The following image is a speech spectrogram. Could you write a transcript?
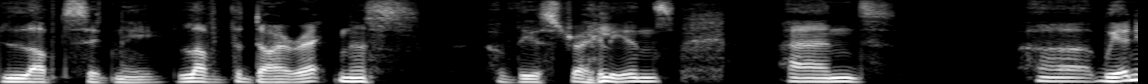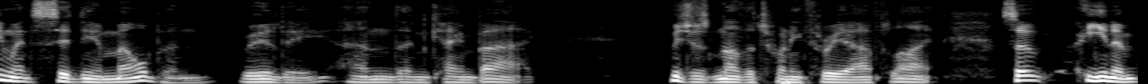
loved Sydney. Loved the directness of the Australians, and uh, we only went to Sydney and Melbourne really, and then came back which was another 23 hour flight. So, you know,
